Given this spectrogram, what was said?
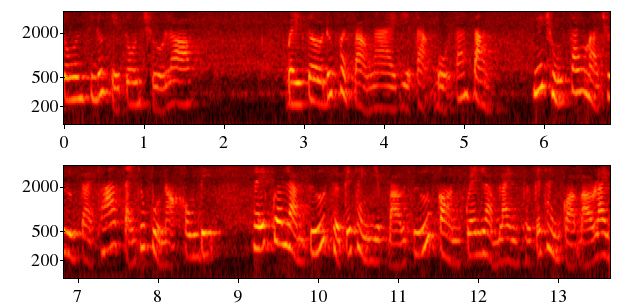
Tôn, xin Đức Thế Tôn chớ lo. Bây giờ Đức Phật bảo Ngài Địa Tạng Bồ Tát rằng, những chúng sanh mà chưa được giải thoát, tánh thức của nó không định, hễ quen làm dữ thời kết thành nghiệp báo dữ, còn quen làm lành thời kết thành quả báo lành.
